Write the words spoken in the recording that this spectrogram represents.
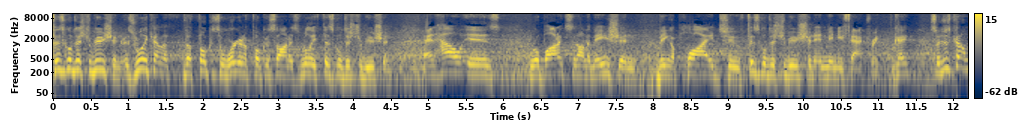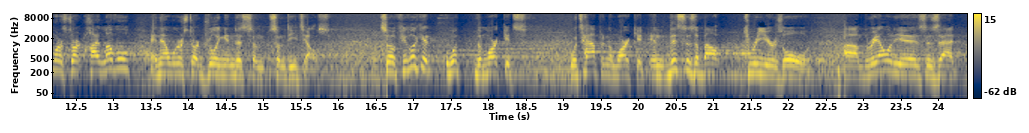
Physical distribution is really kind of the focus that we're going to focus on is really physical distribution. And how is robotics and automation being applied to physical distribution and manufacturing, okay? So just kind of want to start high level, and now we're going to start drilling into some, some details. So if you look at what the markets, what's happening in the market, and this is about three years old, um, the reality is, is that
